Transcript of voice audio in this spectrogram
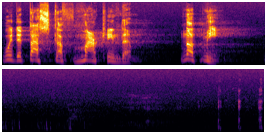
with the task of marking them, not me.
